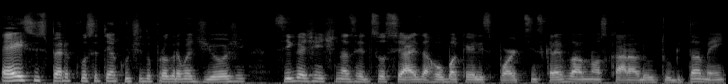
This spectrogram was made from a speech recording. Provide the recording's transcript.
É isso, espero que você tenha curtido o programa de hoje. Siga a gente nas redes sociais, arroba Sport, se inscreve lá no nosso canal do YouTube também.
